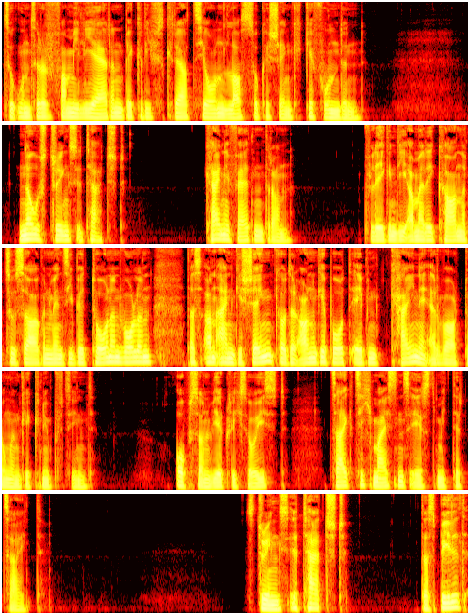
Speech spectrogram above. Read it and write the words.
zu unserer familiären Begriffskreation Lasso-Geschenk gefunden. No strings attached. Keine Fäden dran, pflegen die Amerikaner zu sagen, wenn sie betonen wollen, dass an ein Geschenk oder Angebot eben keine Erwartungen geknüpft sind. Ob's dann wirklich so ist, zeigt sich meistens erst mit der Zeit. Strings attached. Das Bild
